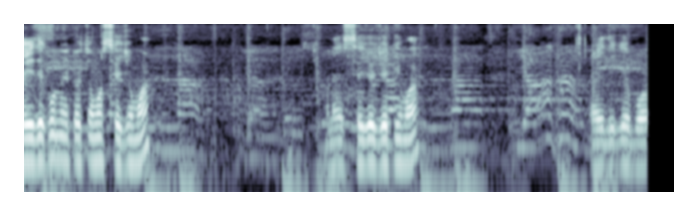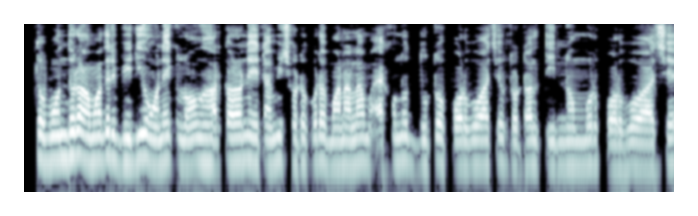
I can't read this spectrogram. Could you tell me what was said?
এই দেখুন, এটা হচ্ছে আমার সেজো মা। মানে সেজো জেঠিমা। আর এইদিকে তো বন্ধুরা, আমাদের ভিডিও অনেক লং হওয়ার কারণে এটা আমি ছোট করে বানালাম। এখনও দুটো পর্ব আছে টোটাল তিন নম্বর পর্ব আছে।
